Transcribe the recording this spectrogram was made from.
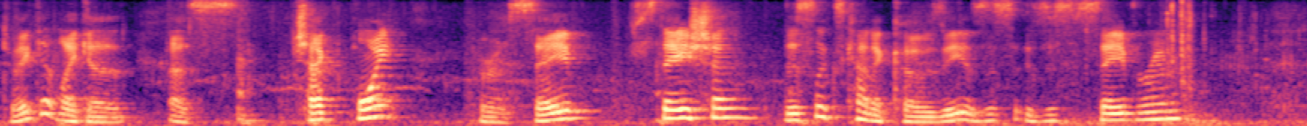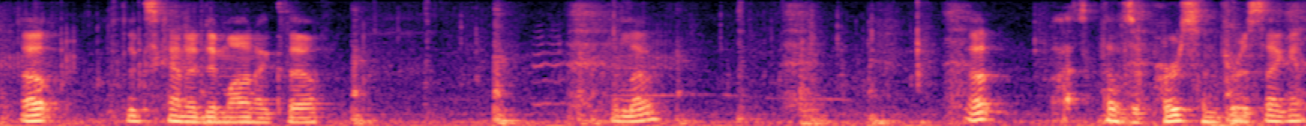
Do I get like a, a checkpoint or a save station? This looks kind of cozy. Is this is this a save room? Oh, looks kind of demonic though. Hello? Oh, I thought that was a person for a second.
